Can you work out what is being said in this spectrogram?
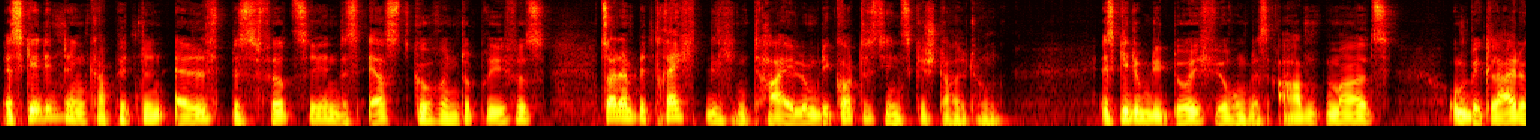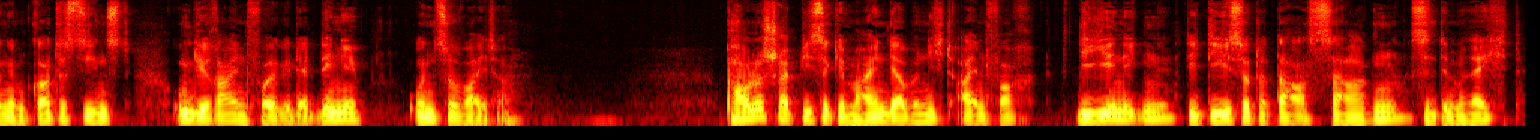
Es geht in den Kapiteln 11 bis 14 des ersten Korintherbriefes zu einem beträchtlichen Teil um die Gottesdienstgestaltung. Es geht um die Durchführung des Abendmahls, um Bekleidung im Gottesdienst, um die Reihenfolge der Dinge und so weiter. Paulus schreibt dieser Gemeinde aber nicht einfach, diejenigen, die dies oder das sagen, sind im Recht,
